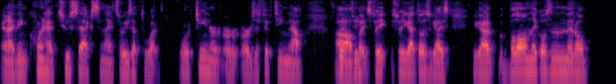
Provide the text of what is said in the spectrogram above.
and I think Quinn had two sacks tonight, so he's up to what 14 or, or, or is it 15 now? 15. Uh, but so, so you got those guys. You got Bilal Nichols in the middle.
